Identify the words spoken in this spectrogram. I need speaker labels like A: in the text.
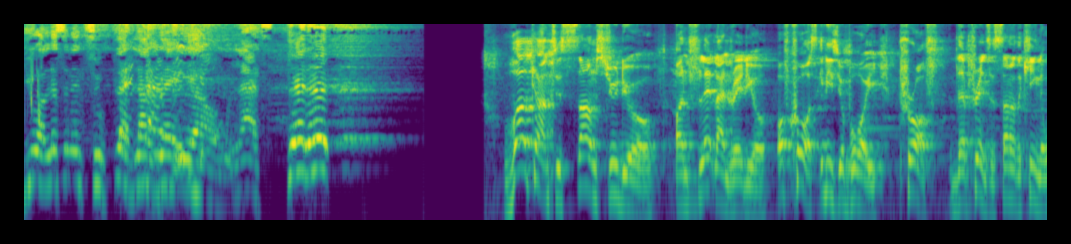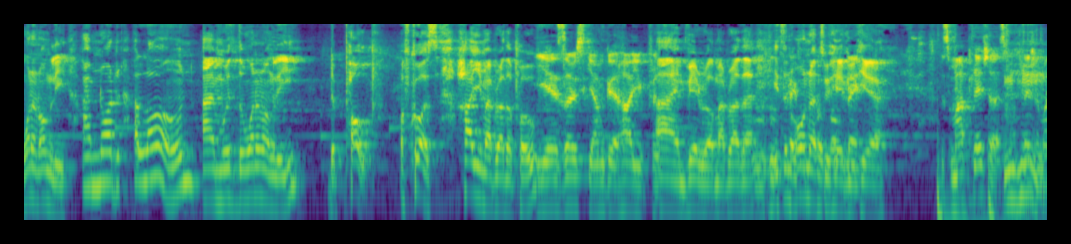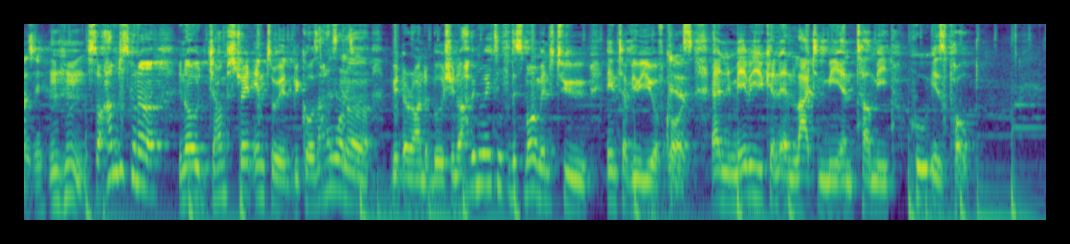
A: You are listening to Flatline Radio. Let's get it.
B: Welcome to Sound Studio on Flatland Radio. Of course, it is your boy, Prof, the Prince, the son of the king, the one and only. I'm not alone. I'm with the one and only, the Pope. Of course, how are you, my brother Pope?
C: Yeah, Zoski, I'm good. How are you, Prince?
B: I'm very well, my brother. Mm-hmm. It's an
C: Pray
B: honor to have you here.
C: It's my pleasure. It's my pleasure, Maji.
B: Hmm. So I'm just gonna, you know, jump straight into it because I don't want to beat around the bush. You know, I've been waiting for this moment to interview you, of course, and maybe you can enlighten me and tell me who is Pope.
